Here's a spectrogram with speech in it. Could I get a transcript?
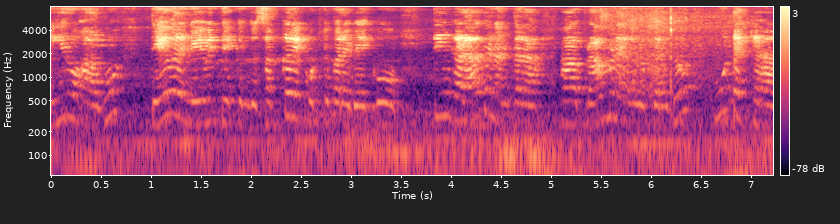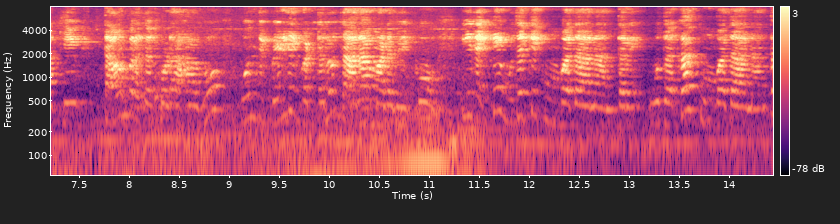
ನೀರು ಹಾಗೂ ದೇವರ ನೈವೇದ್ಯಕ್ಕೆಂದು ಸಕ್ಕರೆ ಕೊಟ್ಟು ಬರಬೇಕು. ತಿಂಗಳಾದ ನಂತರ ಆ ಬ್ರಾಹ್ಮಣರನ್ನು ಕರೆದು ಊಟಕ್ಕೆ ಹಾಕಿ ತಾಮ್ರದ ಕೊಡ ಹಾಗೂ ಒಂದು ಬೆಳ್ಳಿ ಬಟ್ಟಲು ದಾನ ಮಾಡಬೇಕು. ಇದಕ್ಕೆ ಉದಕ್ಕೆ ಕುಂಭದಾನ ಅಂತಾರೆ. ಉದಕ ಕುಂಭದಾನ ಅಂತ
